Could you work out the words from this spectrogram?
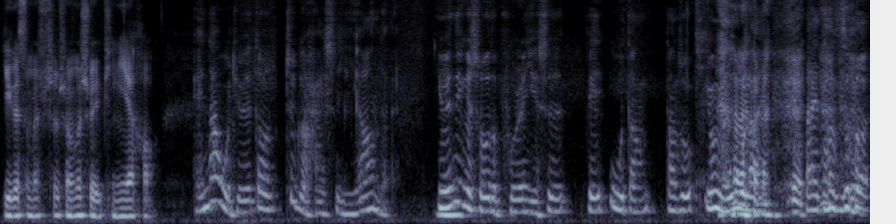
一个什么什么水平也好，哎，那我觉得到这个还是一样的，因为那个时候的仆人也是被物当当做拥有物来 来当做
